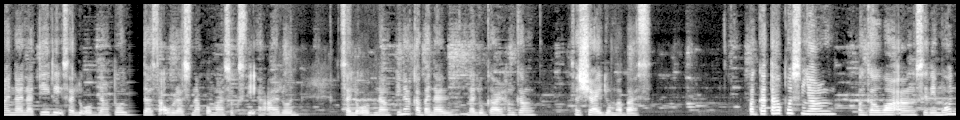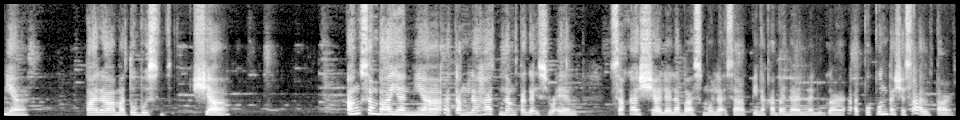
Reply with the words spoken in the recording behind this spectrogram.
mananatili sa loob ng tolda sa oras na pumasok si Aaron sa loob ng pinakabanal na lugar hanggang sa siya'y lumabas. Pagkatapos niyang magawa ang seremonya para matubos siya, ang sambahayan niya at ang lahat ng taga-Israel, saka siya lalabas mula sa pinakabanal na lugar at pupunta siya sa altar.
